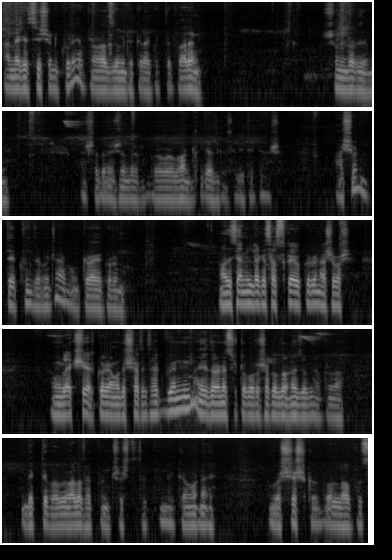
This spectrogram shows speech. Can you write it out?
নেগোসিয়েশন করে আপনারা জমিটা ক্রয় করতে পারেন। সুন্দর জমি। সাধারণ সুন্দর বড় বড় বাউন্ডারি গাছগাছালি থেকে আসুন আসুন, দেখুন জমিটা এবং ক্রয় করুন। আমাদের চ্যানেলটাকে সাবস্ক্রাইব করুন আশেপাশে এবং লাইক, শেয়ার করে আমাদের সাথে থাকবেন। এই ধরনের ছোটো বড় সকল ধরনের জমি আপনারা দেখতে পাবেন। ভালো থাকবেন, সুস্থ থাকবেন। এই কামনায় আমরা শেষ করব। আল্লাহ হাফিজ।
